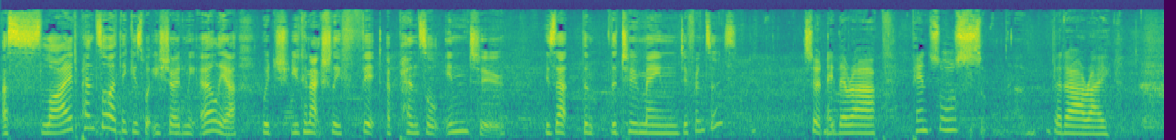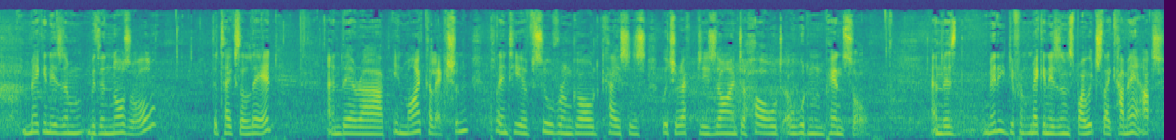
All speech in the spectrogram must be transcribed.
a slide pencil, I think is what you showed me earlier, which you can actually fit a pencil into. Is that the, the two main differences? Certainly, there are pencils that are a mechanism with a nozzle that takes a lead, and there are, in my collection, plenty of silver and gold cases which are actually designed to hold a wooden pencil. And there's many different mechanisms by which they come out.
